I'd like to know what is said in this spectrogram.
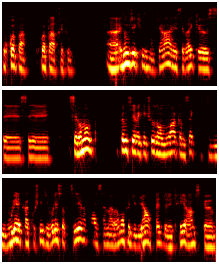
pourquoi pas? Pourquoi pas après tout?» et donc j'ai écrit ce bouquin et c'est vrai que c'est c'est c'est vraiment comme s'il y avait quelque chose en moi comme ça qui qui voulait être accouché, qui voulait sortir et ça m'a vraiment fait du bien en fait de l'écrire, hein, parce que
